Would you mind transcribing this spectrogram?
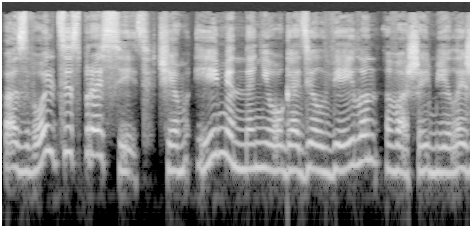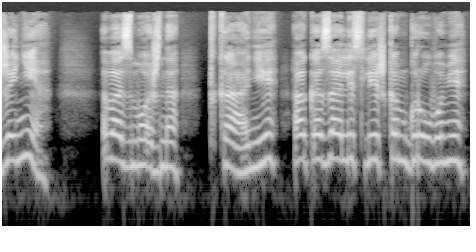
«Позвольте спросить, чем именно не угодил Вейлон вашей милой жене? Возможно, ткани оказались слишком грубыми,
